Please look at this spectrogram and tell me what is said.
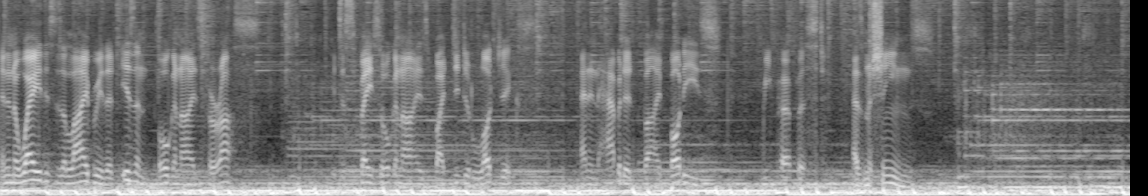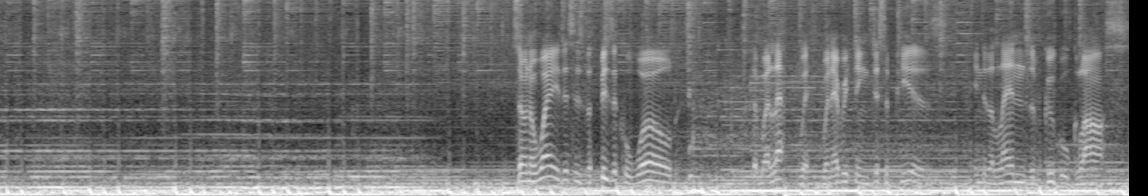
And in a way, this is a library that isn't organized for us. It's a space organized by digital logics and inhabited by bodies repurposed as machines. This is the physical world that we're left with when everything disappears into the lens of Google Glass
